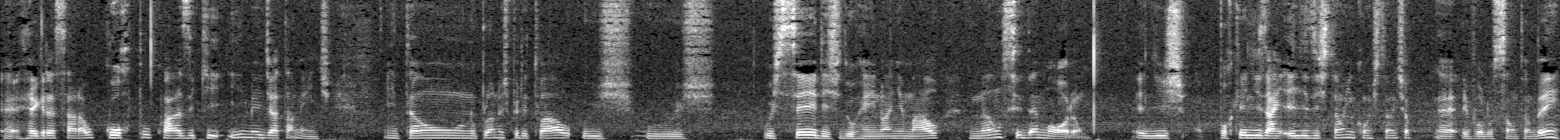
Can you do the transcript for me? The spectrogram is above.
é, regressar ao corpo quase que imediatamente. Então, no plano espiritual, os, os, os seres do reino animal não se demoram. Eles, porque eles, eles estão em constante é, evolução também,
